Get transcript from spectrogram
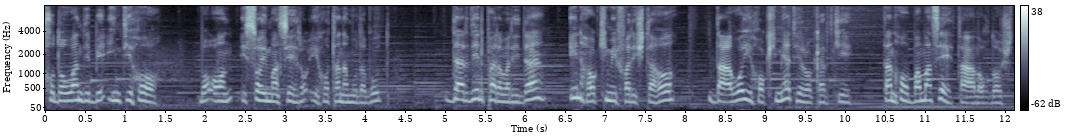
худованди беинтиҳо бо он исои масеҳро иҳота намуда буд дар дил парварида ин ҳокими фариштаҳо даъвои ҳокимиятеро кард ки танҳо ба масеҳ тааллуқ дошт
